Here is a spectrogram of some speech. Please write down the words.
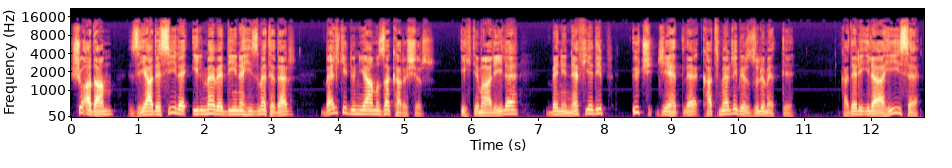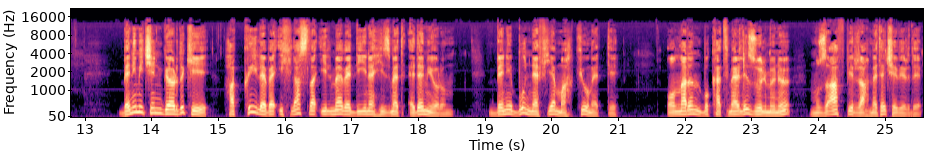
Şu adam ziyadesiyle ilme ve dine hizmet eder, belki dünyamıza karışır. İhtimaliyle beni nefyedip üç cihetle katmerli bir zulüm etti. Kaderi ilahi ise benim için gördü ki hakkıyla ve ihlasla ilme ve dine hizmet edemiyorum. Beni bu nefye mahkum etti. Onların bu katmerli zulmünü muzaaf bir rahmete çevirdi.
